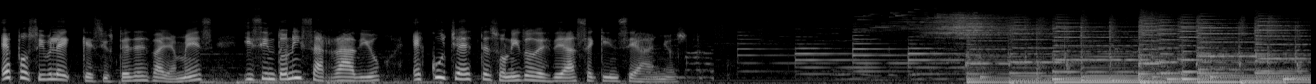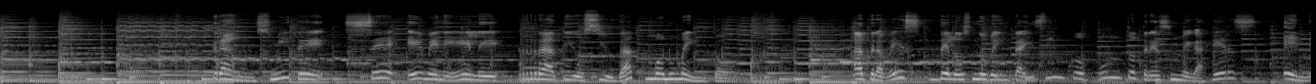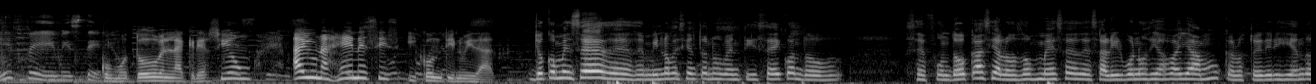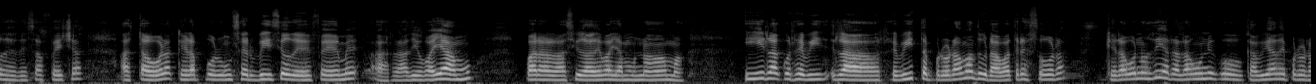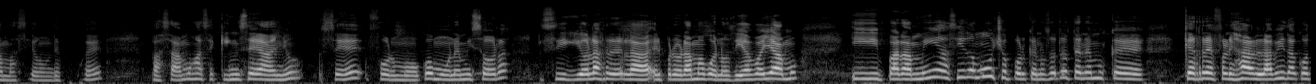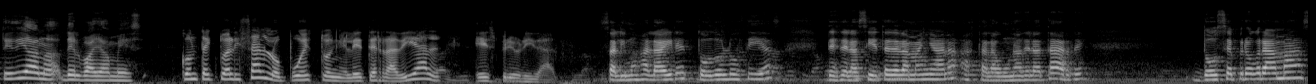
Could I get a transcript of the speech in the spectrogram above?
Es posible que si usted es bayamés y sintoniza radio, escuche este sonido desde hace 15 años. Transmite CMNL Radio Ciudad Monumento a través de los 95.3 MHz en FM Stereo. Como todo en la creación, hay una génesis y continuidad. Yo comencé desde 1996 cuando se fundó casi a los dos meses de salir Buenos Días Vayamos, que lo estoy dirigiendo desde esa fecha hasta ahora, que era por un servicio de FM a Radio Vayamos para la ciudad de Bayamo nada más. Y la, la revista, el programa duraba tres horas, que era Buenos Días, era lo único que había de programación. Después pasamos hace 15 años, se formó como una emisora, siguió el programa Buenos Días Vayamos, y para mí ha sido mucho porque nosotros tenemos que, que reflejar la vida cotidiana del Bayamés. Contextualizar lo puesto en el éter radial es prioridad. Salimos al aire todos los días desde las 7 de la mañana hasta la 1 de la tarde. 12 programas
